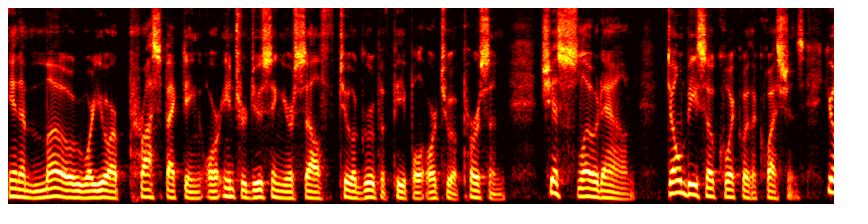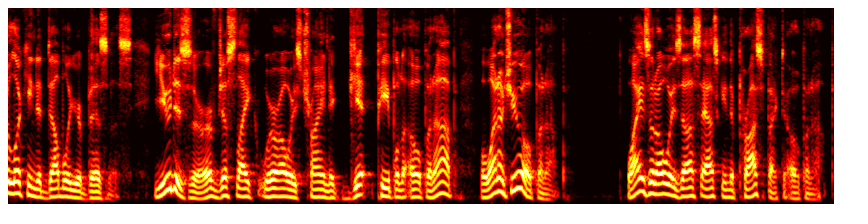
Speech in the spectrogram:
in a mode where you are prospecting or introducing yourself to a group of people or to a person. Just slow down. Don't be so quick with the questions. You're looking to double your business. You deserve, just like we're always trying to get people to open up, well, why don't you open up? Why is it always us asking the prospect to open up?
